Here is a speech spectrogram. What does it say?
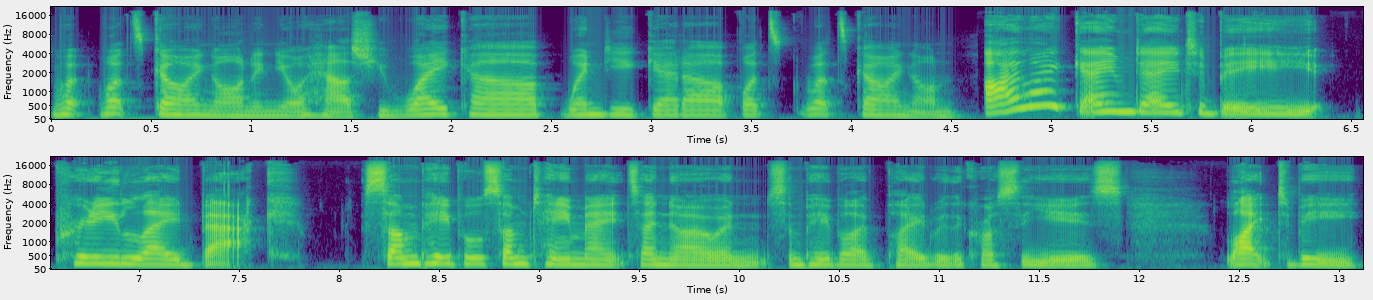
What what's going on in your house? You wake up. When do you get up? What's what's going on? I like game day to be pretty laid back. Some people, some teammates I know, and some people I've played with across the years, like to be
